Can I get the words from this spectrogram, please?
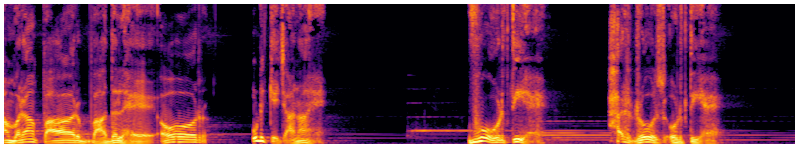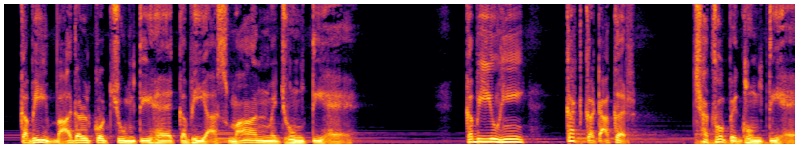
अमरा पार बादल है और उड़ के जाना है। वो उड़ती है, हर रोज उड़ती है। कभी बादल को चूमती है कभी आसमान में झूमती है। कभी यूँ ही कट कटाकर छतों पे घूमती है।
